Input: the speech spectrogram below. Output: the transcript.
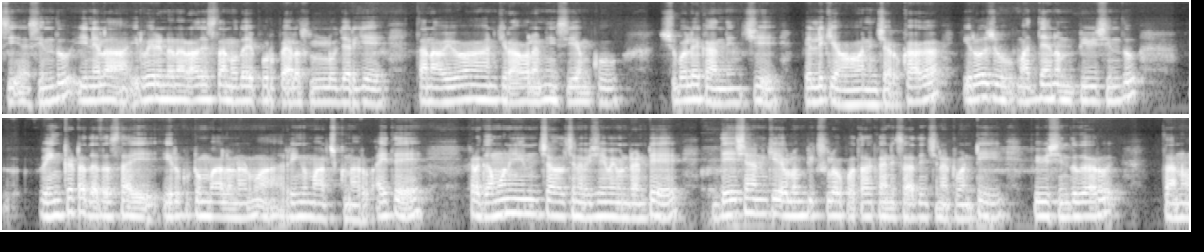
సి సింధు ఈ నెల ఇరవై రెండున రాజస్థాన్ ఉదయపూర్ ప్యాలెస్లో జరిగే తన వివాహానికి రావాలని సీఎంకు శుభలేఖ అందించి పెళ్ళికి ఆహ్వానించారు. కాగా ఈరోజు మధ్యాహ్నం పివి సింధు వెంకట దత్తస్థాయి ఇరు కుటుంబాల నడుమ రింగ్ మార్చుకున్నారు. అయితే ఇక్కడ గమనించాల్సిన విషయం ఏమిటంటే దేశానికి ఒలింపిక్స్లో పతాకాన్ని సాధించినటువంటి పివి సింధు గారు తను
